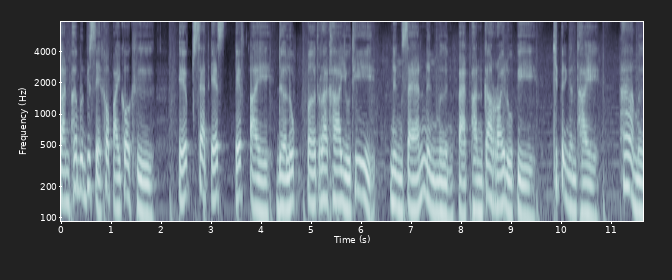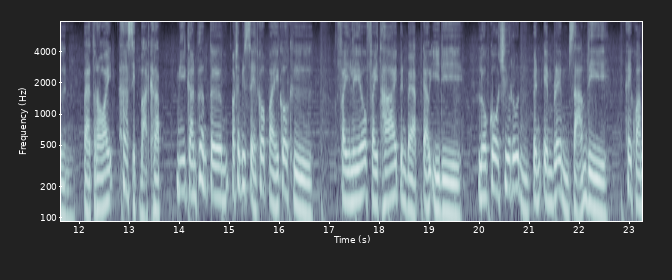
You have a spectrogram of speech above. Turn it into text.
การเพิ่มรุ่นพิเศษเข้าไปก็คือ FZS FI The Look เปิดราคาอยู่ที่ 118,900 รูปี คิดเป็นเงินไทย 5850 บาทครับ มีการเพิ่มเติมออปชั่นพิเศษเข้าไปก็คือ ไฟเลี้ยวไฟท้ายเป็นแบบ LED โลโก้ชื่อรุ่นเป็นเอ็มเบลม 3D ให้ความ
